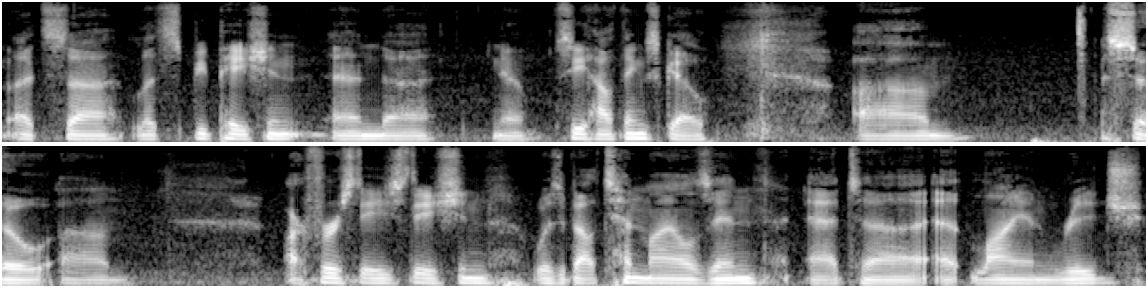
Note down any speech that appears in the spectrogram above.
Let's uh, let's be patient and uh, you know see how things go. Um, so um, our first aid station was about 10 miles in at uh, at Lyon Ridge.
